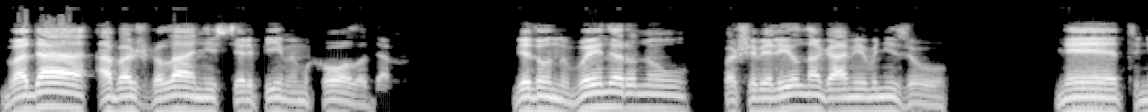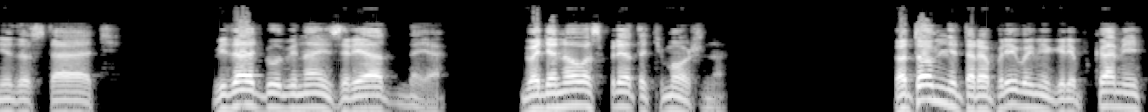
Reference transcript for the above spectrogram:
Вода обожгла нестерпимым холодом. Ведун вынырнул, пошевелил ногами внизу. Нет, не достать. Видать, глубина изрядная. Водяного спрятать можно. Потом неторопливыми гребками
